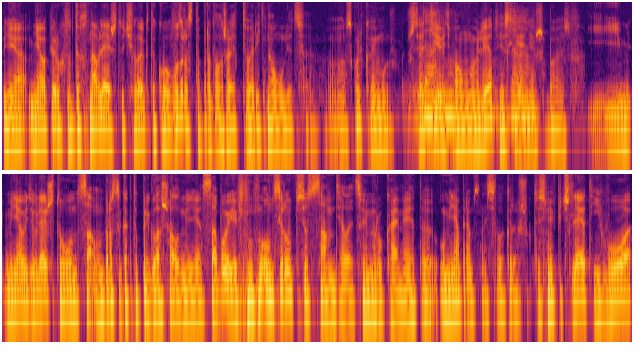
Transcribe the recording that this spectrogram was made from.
Меня, меня, во-первых, вдохновляет, что человек такого возраста продолжает творить на улице. Э, сколько ему? 69, да, по-моему, лет, если да. я не ошибаюсь. И меня удивляет, что он сам... Он просто как-то приглашал меня с собой. И он все равно все сам делает своими руками. Это у меня прям сносило крышу. То есть меня впечатляет его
